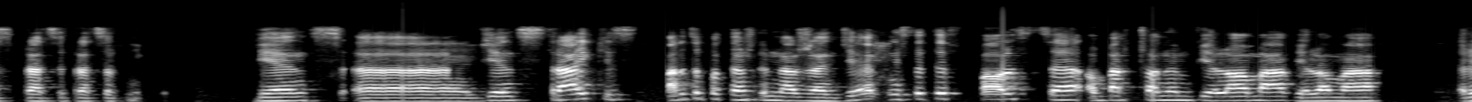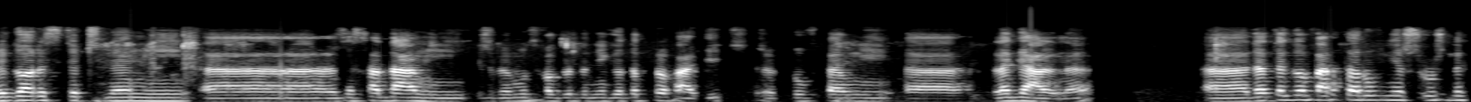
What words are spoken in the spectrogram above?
z pracy pracowników. Więc, więc strajk jest bardzo potężnym narzędziem. Niestety w Polsce obarczonym wieloma, wieloma rygorystycznymi e, zasadami, żeby móc w ogóle do niego doprowadzić, żeby był w pełni e, legalny. E, dlatego warto również różnych,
